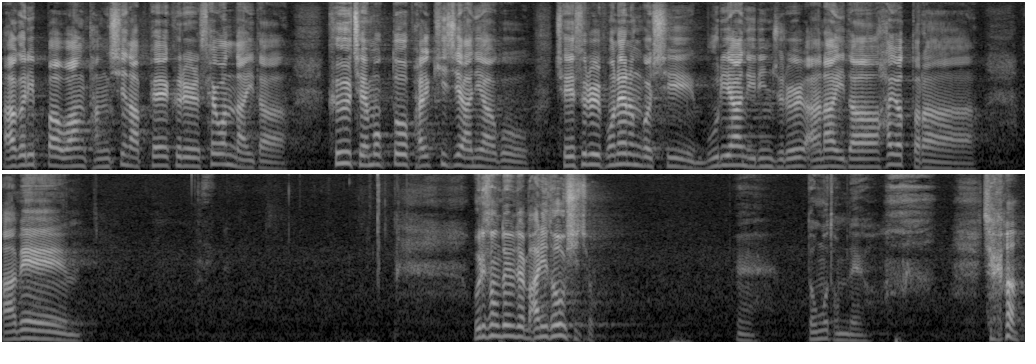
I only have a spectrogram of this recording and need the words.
아그리빠 왕 당신 앞에 그를 세웠나이다. 그 제목도 밝히지 아니하고 죄수를 보내는 것이 무리한 일인 줄을 아나이다 하였더라. 아멘. 우리 성도님들 많이 더우시죠? 예, 너무 덥네요. 제가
